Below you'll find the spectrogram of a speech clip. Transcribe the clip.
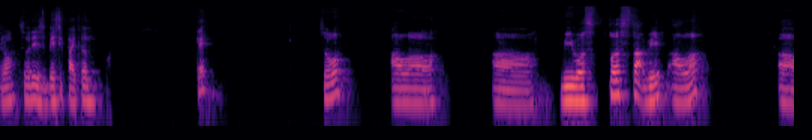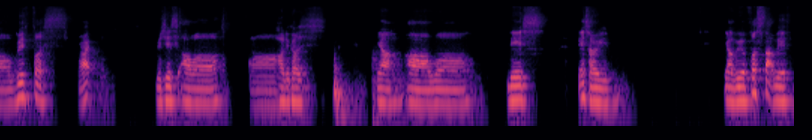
you know, so this is basic Python. Okay. So our, uh, we will first start with our uh with first, right? Which is our uh how do you call this? Yeah, our this eh sorry. Yeah, we will first start with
